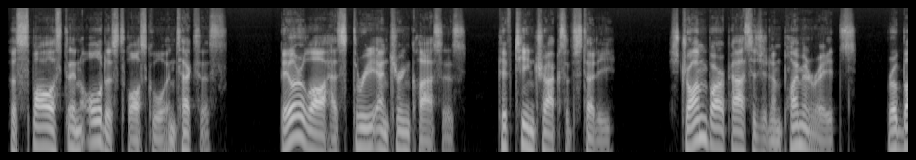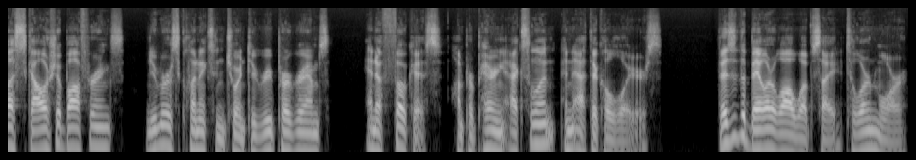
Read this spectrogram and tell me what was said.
the smallest and oldest law school in Texas. Baylor Law has three entering classes, 15 tracks of study, strong bar passage and employment rates, robust scholarship offerings, numerous clinics and joint degree programs, and a focus on preparing excellent and ethical lawyers. Visit the Baylor Law website to learn more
